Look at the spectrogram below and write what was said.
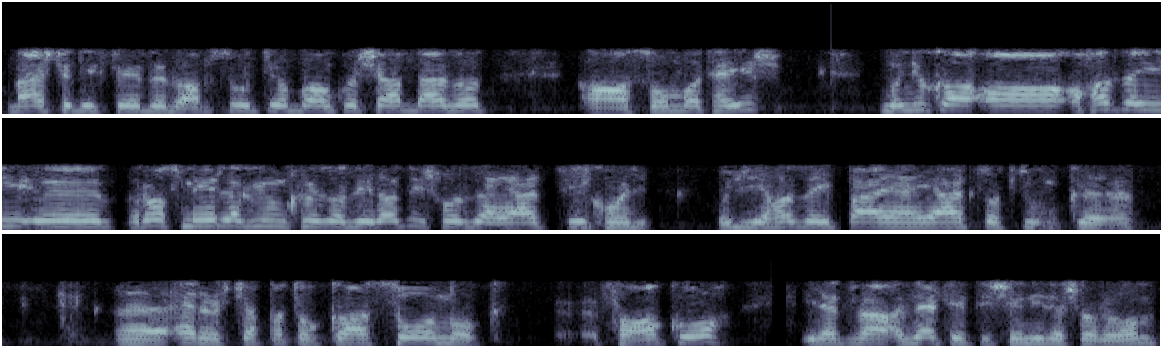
második félidőben abszolút jobban kosárdázott, a szombathely is. Mondjuk a, a, a hazai ö, rossz mérlegünkhöz azért az is hozzájátszik, hogy, hogy ugye hazai pályán játszottunk ö, ö, erős csapatokkal, Szolnok, Falko, illetve az etét is én ide sorolom,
